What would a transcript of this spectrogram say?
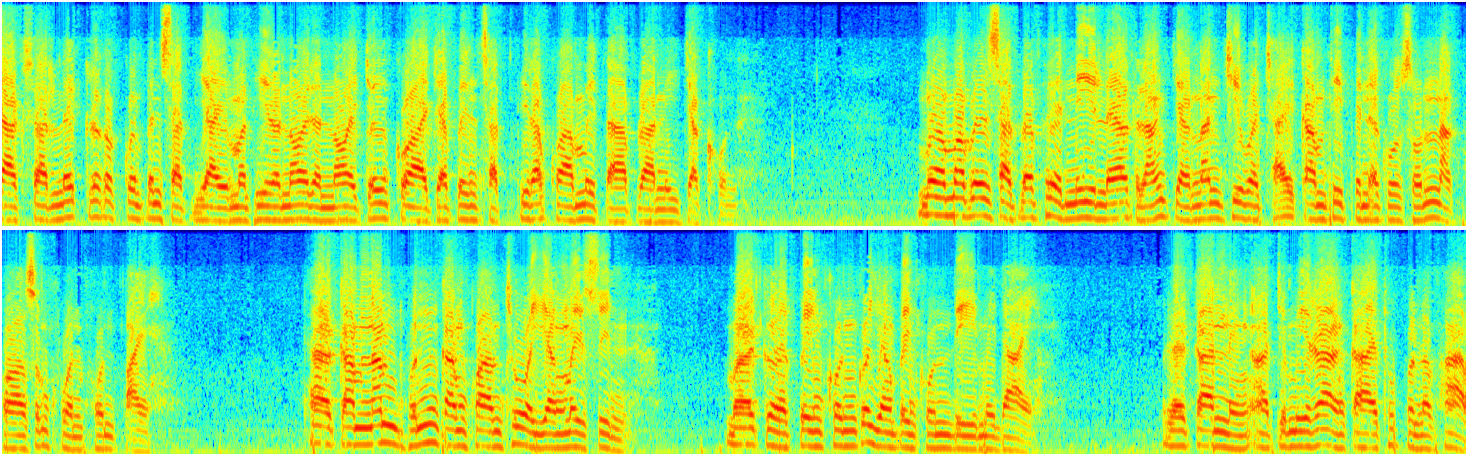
จากสัตว์เล็กแล้วก็ควรเป็นสัตว์ใหญ่มาทีละน้อยละน้อยจนกว่าจะเป็นสัตว์ที่รับความเมตตาปราณีจากคน เมื่อมาเป็นสัตว์ประเภทนี้แล้วหลังจากนั้นชื่อว่าใช้กรรมที่เป็นอกุศลหนักพอสมควรพ้นไป ถ้ากรรมนั้นผลกรรมความชั่วยังไม่สิน้น เมื่อเกิดเป็นคนก็ยังเป็นคนดีไม่ได้ รายการหนึ่งอาจจะมีร่างกายทุพพลภาพ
